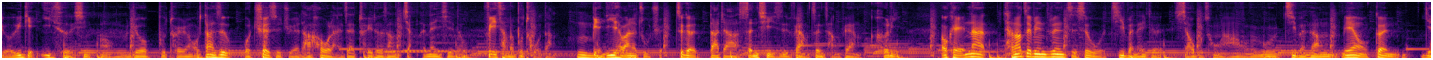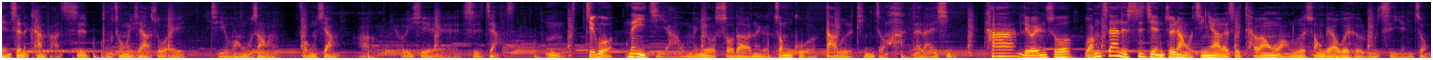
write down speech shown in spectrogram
有一点臆测性啊、哦，我们就不推论。但是我确实觉得他后来在推特上讲的那些都非常的不妥当，贬低台湾的主权，这个大家生气是非常正常、非常合理的。OK，那谈到这边，这边只是我基本的一个小补充啊，我基本上没有更延伸的看法，只是补充一下说，哎、欸，其实网络上的风向啊，有一些是这样子。嗯，结果那一集啊，我们又收到那个中国大陆的听众的来信，他留言说，王志安的事件最让我惊讶的是，台湾网络的双标为何如此严重？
